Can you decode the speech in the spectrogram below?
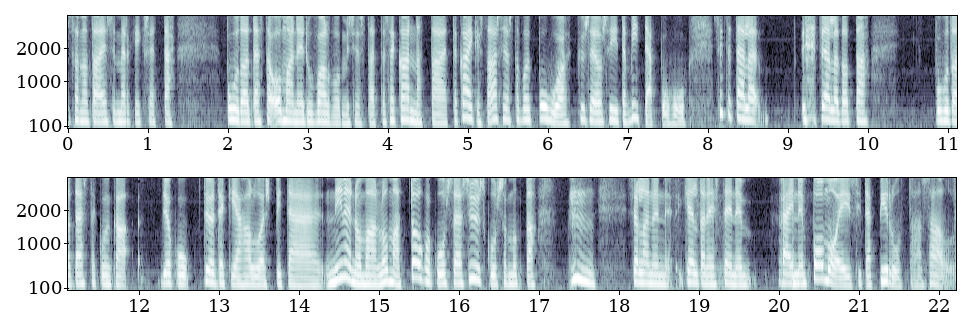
sanotaan esimerkiksi, että puhutaan tästä oman edun valvomisesta, että se kannattaa, että kaikesta asiasta voi puhua. Kyse on siitä, mitä puhuu. Sitten täällä, täällä tota, puhutaan tästä, kuinka joku työntekijä haluaisi pitää nimenomaan lomat toukokuussa ja syyskuussa, mutta sellainen keltanesteinen päinen pomo ei sitä piruuttaan salli.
